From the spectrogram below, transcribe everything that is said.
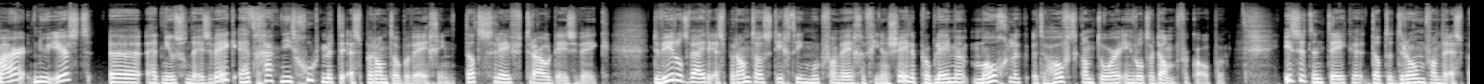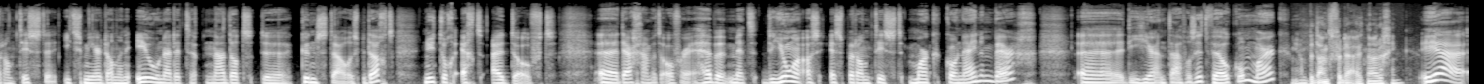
Maar nu eerst uh, het nieuws van deze week. Het gaat niet goed met de Esperanto-beweging. Dat schreef Trouw deze week. De wereldwijde Esperanto-stichting moet vanwege financiële problemen mogelijk het hoofdkantoor in Rotterdam verkopen. Is het een teken dat de droom van de Esperantisten, iets meer dan een eeuw nadat de kunsttaal is bedacht, nu toch echt uitdooft? Uh, daar gaan we het over hebben met de jonge Esperantist Mark Konijnenberg, uh, die hier aan tafel zit. Welkom, Mark. Ja, bedankt voor de uitnodiging. Ja,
